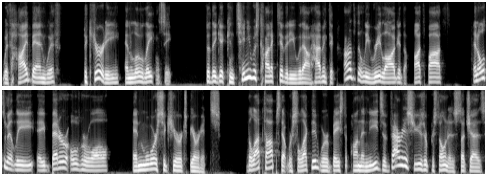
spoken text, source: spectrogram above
with high bandwidth, security, and low latency. So, they get continuous connectivity without having to constantly relog into hotspots and ultimately a better overall and more secure experience. The laptops that were selected were based upon the needs of various user personas, such as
